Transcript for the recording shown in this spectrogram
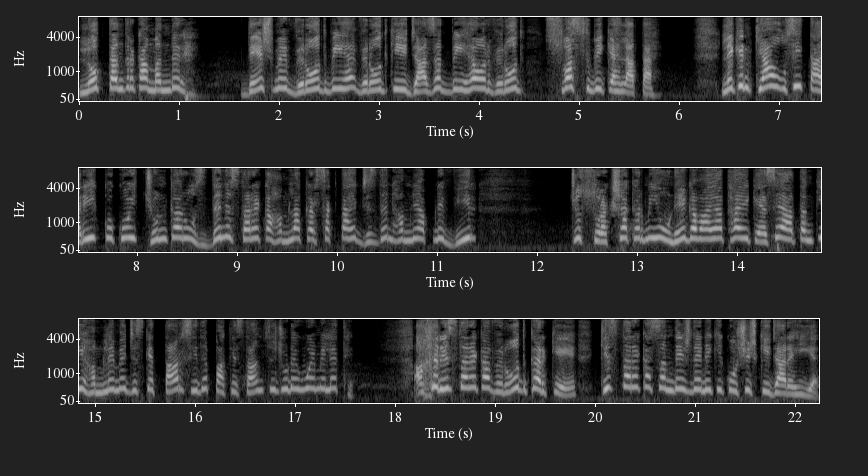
लोकतंत्र का मंदिर है। देश में विरोध भी है विरोध की इजाज़त भी है और विरोध स्वस्थ भी कहलाता है। लेकिन क्या उसी तारीख को कोई चुनकर उस दिन इस तरह का हमला कर सकता है जिस दिन हमने अपने वीर जो सुरक्षाकर्मी हैं, उन्हें गवाया था एक ऐसे आतंकी हमले में जिसके तार सीधे पाकिस्तान से जुड़े हुए मिले थे। आखिर इस तरह का विरोध करके किस तरह का संदेश देने की कोशिश की जा रही है?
